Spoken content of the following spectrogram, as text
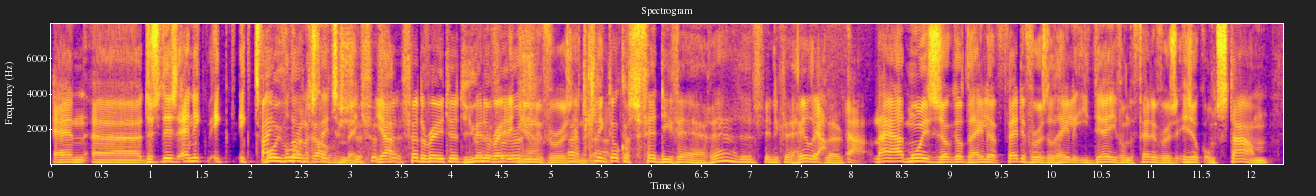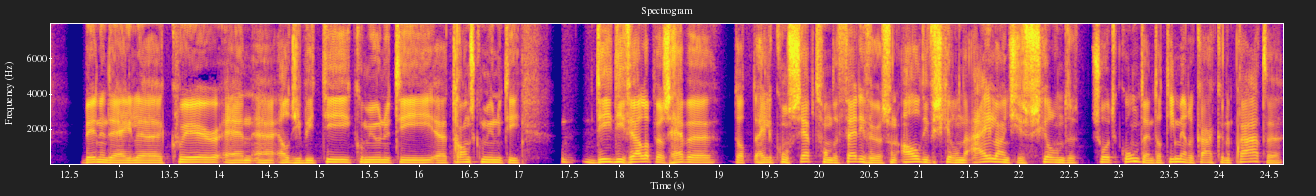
En, eh, dus, dus, en ik, ik, ik twijfel Mooi woord nog steeds een beetje. Ja, fe- Federated Universe. Federated Universe, Ja, het klinkt ook als Fediver, hè? Dat vind ik weer heel erg ja, leuk. Ja. Nou ja, het mooie is dus ook dat de hele Fediverse, dat hele idee van de Fediverse is ook ontstaan binnen de hele queer en eh, LGBT community, eh, trans community. Die developers hebben dat hele concept van de Fediverse, van al die verschillende eilandjes, verschillende soorten content, dat die met elkaar kunnen praten.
